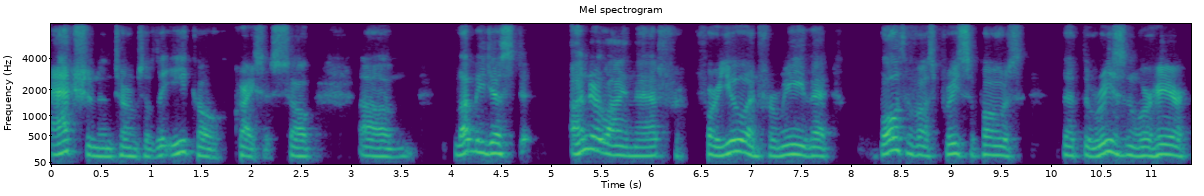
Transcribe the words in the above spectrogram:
action in terms of the eco crisis. So um, let me just underline that for, for you and for me, that both of us presuppose that the reason we're here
